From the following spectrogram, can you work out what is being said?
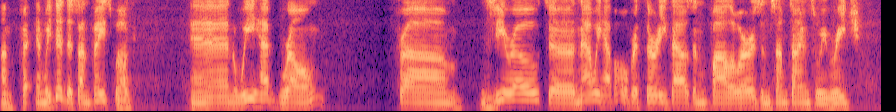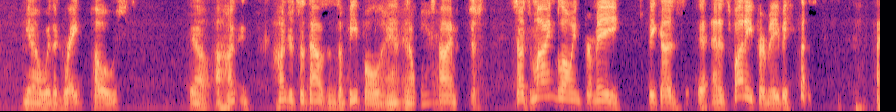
On fa- and we did this on Facebook, and we have grown from zero to now we have over 30,000 followers, and sometimes we reach, you know, with a great post, you know, a hundred, hundreds of thousands of people in, in a week's yeah. time. It's just, so it's mind blowing for me because, and it's funny for me because I,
